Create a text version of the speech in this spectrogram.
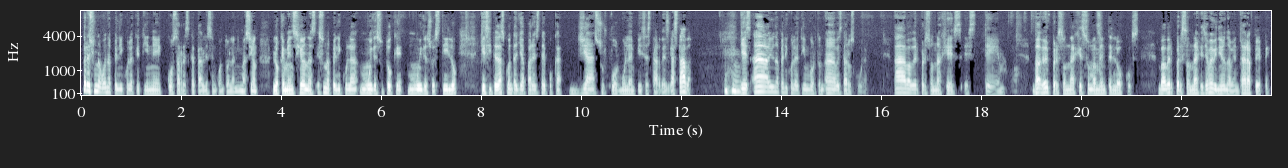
pero es una buena película que tiene cosas rescatables en cuanto a la animación. Lo que mencionas es una película muy de su toque, muy de su estilo, que si te das cuenta ya para esta época, ya su fórmula empieza a estar desgastada. Y es, ah, hay una película de Tim Burton, ah, va a estar oscura. Ah, va a haber personajes, este, va a haber personajes sumamente locos va a haber personajes. Ya me vinieron a aventar a Pepe.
